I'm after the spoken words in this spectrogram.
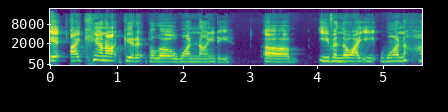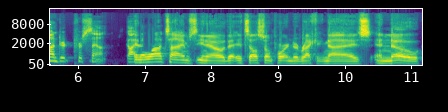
it, I cannot get it below 190, um, even though I eat 100%. And a lot of times, you know, that it's also important to recognize and know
